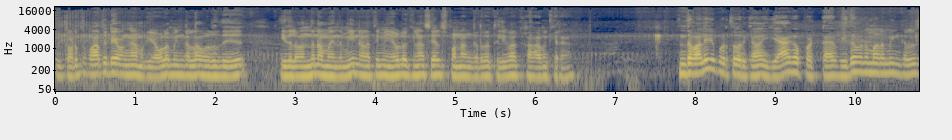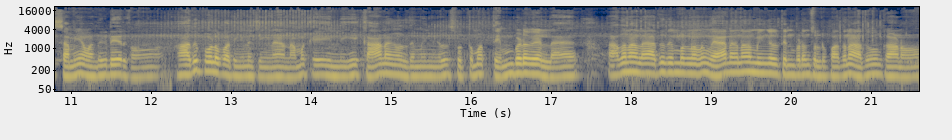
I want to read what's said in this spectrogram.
இது தொடர்ந்து பார்த்துட்டே வாங்க. நமக்கு எவ்வளோ மீன்கள்லாம் வருது? இதில் வந்து நம்ம இந்த மீன் எல்லாத்தையுமே எவ்வளோக்கெல்லாம் சேல்ஸ் பண்ணாங்கிறத தெளிவாக காமிக்கிறேன். இந்த வலையை பொறுத்த வரைக்கும் ஏகப்பட்ட விதவிதமான மீன்கள் செமையாக வந்துக்கிட்டே இருக்கும். அது போல் பார்த்தீங்கன்னு வச்சிங்களேன் நமக்கு இன்றைக்கி காணாங்கழுத மீன்கள் சுத்தமாக தெம்படவே இல்லை. அதனால் அது தெம்படனாலும் வேறு எதனா மீன்கள் தென்படும்னு சொல்லிட்டு பார்த்தோன்னா அதுவும் காணும்.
